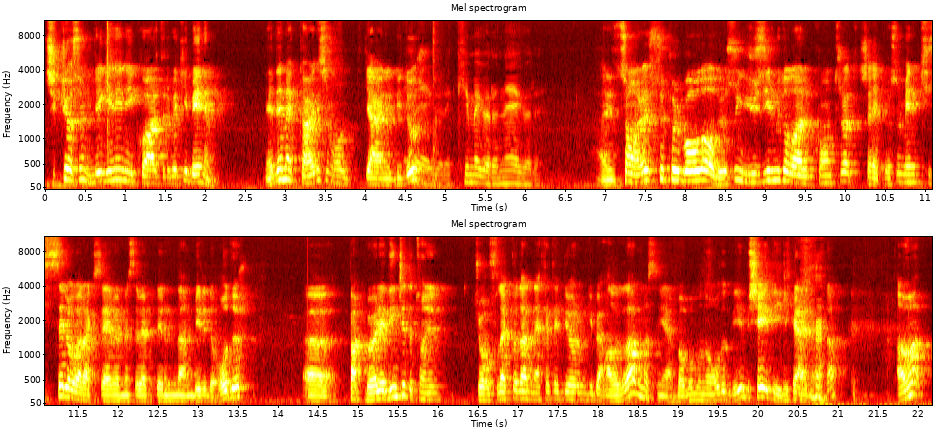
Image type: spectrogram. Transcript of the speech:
çıkıyorsun ligin en iyi quarterback'i benim. Ne demek kardeşim o yani bir dur. Neye göre? Kime göre? Neye göre? Hani sonra Super Bowl'u alıyorsun. 120 dolarlık kontrat şey yapıyorsun. Benim kişisel olarak sevmeme sebeplerimden biri de odur. Ee, bak böyle deyince de Tony Joe Flacco'dan nefret ediyorum gibi algılanmasın yani. Babamın oğlu değil bir şey değil yani. Ama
